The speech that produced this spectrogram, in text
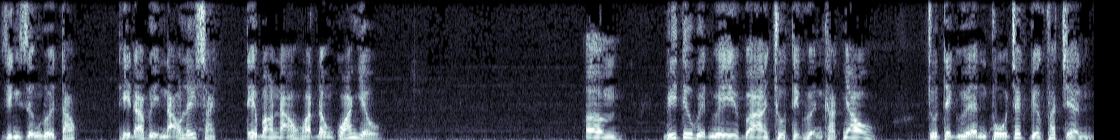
dinh dưỡng đuôi tóc thì đã bị não lấy sạch, tế bào não hoạt động quá nhiều. Ừm, bí thư huyện ủy và chủ tịch huyện khác nhau. Chủ tịch huyện phụ trách việc phát triển,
